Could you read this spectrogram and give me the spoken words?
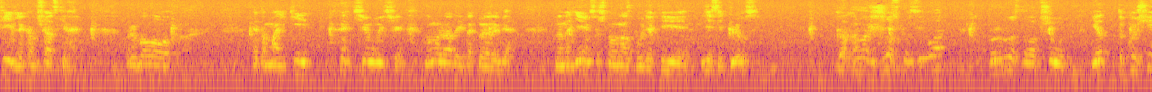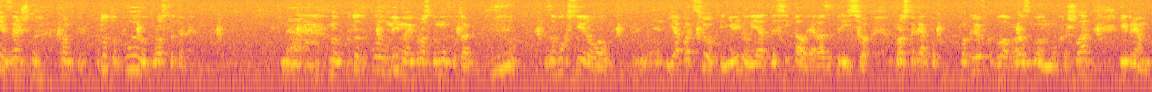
трофей для камчатских рыболовов. Это мальки, чевычи. Но мы рады и такой рыбе. Но надеемся, что у нас будет и 10 плюс. Как она жестко взяла. Просто вообще вот. Я такое ощущение, знаешь, что кто-то плыл и просто так. Ну, кто-то плыл мимо и просто муху так ну, забуксировал. Я подсек, ты не видел? Я досекал, я раза три сек. Просто по- поклевка была в разгон, муха шла. И прям,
